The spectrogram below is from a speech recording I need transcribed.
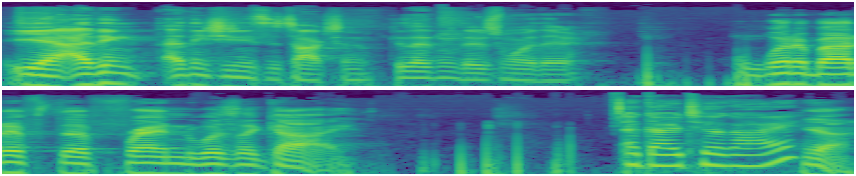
Yeah, I think I think she needs to talk to him because I think there's more there. what about if the friend was a guy? A guy to a guy. Yeah.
